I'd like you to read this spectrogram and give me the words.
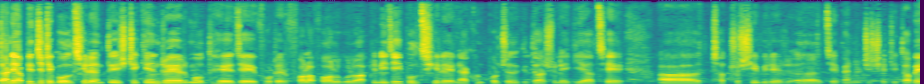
তানি আপনি যেটি বলছিলেন, তেইশটি কেন্দ্রের মধ্যে যে ভোটের ফলাফলগুলো আপনি নিজেই বলছিলেন, এখন পর্যন্ত কিন্তু আসলে এগিয়ে আছে ছাত্র শিবিরের যে প্যানেলটি সেটি। তবে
